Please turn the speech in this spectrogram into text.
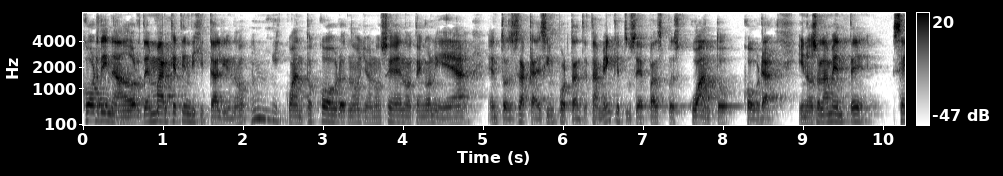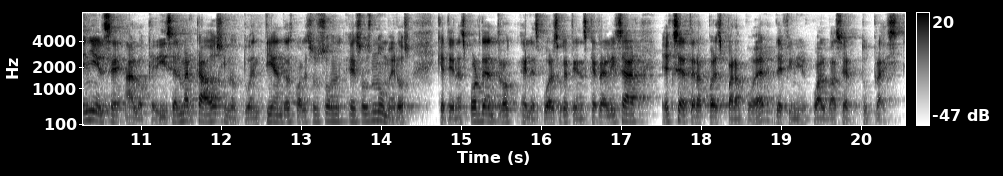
coordinador de marketing digital y uno, mm, ¿y cuánto cobro? No, yo no sé, no tengo ni idea. Entonces acá es importante también que tú sepas pues cuánto cobrar y no solamente ceñirse a lo que dice el mercado, sino tú entiendas cuáles son esos números que tienes por dentro, el esfuerzo que tienes que realizar, etcétera, pues para poder definir cuál va a ser tu price.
